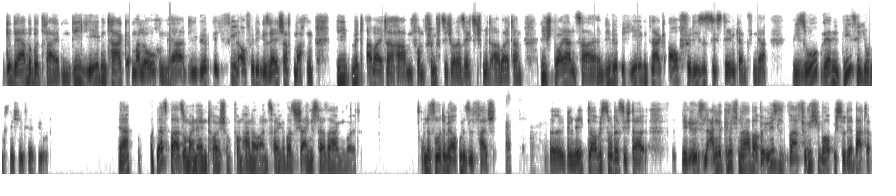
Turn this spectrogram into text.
Gewerbe betreiben, die jeden Tag malochen, ja, die wirklich viel auch für die Gesellschaft machen, die Mitarbeiter haben von 50 oder 60 Mitarbeitern, die Steuern zahlen, die wirklich jeden Tag auch für dieses System kämpfen, ja. Wieso werden diese Jungs nicht interviewt? Ja, und das war so meine Enttäuschung vom Hanau-Anzeige, was ich eigentlich da sagen wollte. Und das wurde mir auch ein bisschen falsch äh, gelegt, glaube ich, so, dass ich da den Ösel angegriffen habe, aber Ösel war für mich überhaupt nicht so der Batte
